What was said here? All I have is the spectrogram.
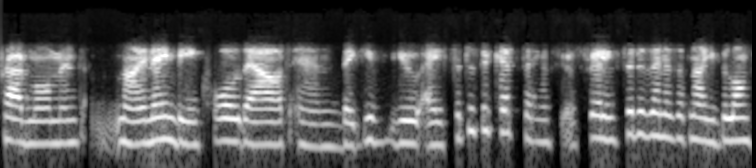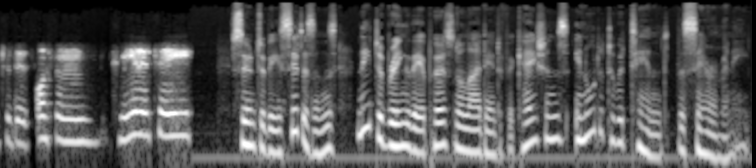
proud moment. My name being called out, and they give you a certificate saying if you're Australian citizen as of now, you belong to this awesome community. Soon to be citizens need to bring their personal identifications in order to attend the ceremony.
